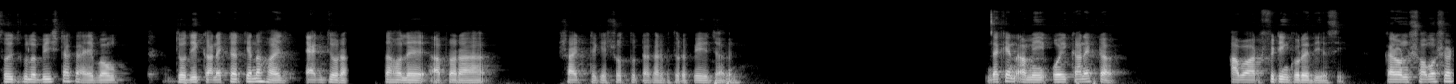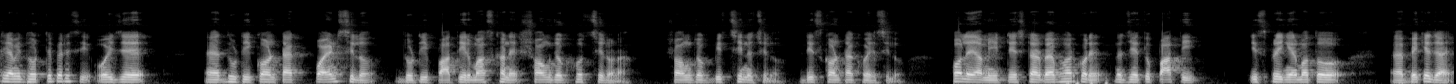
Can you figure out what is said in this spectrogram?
সুইচগুলো বিশ টাকা এবং যদি কানেক্টর কেনা হয়, এক জোড়া তাহলে আপনারা ষাট থেকে সত্তর টাকার ভিতরে পেয়ে যাবেন। দেখেন আমি ওই কানেক্টর আবার ফিটিং করে দিয়েছি। কারণ সমস্যাটি আমি ধরতে পেরেছি, ওই যে দুটি কন্ট্যাক্ট পয়েন্ট ছিল, দুটি পাতির মাঝখানে সংযোগ হচ্ছিল না, সংযোগ বিচ্ছিন্ন ছিল ডিসকন্ট্যাক্ট হয়েছিল। ফলে আমি টেস্টার ব্যবহার করে যেহেতু পাতি স্প্রিংয়ের মতো বেঁকে যায়,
